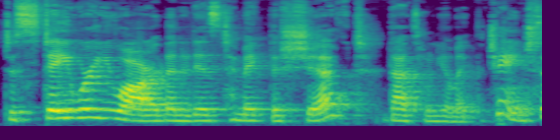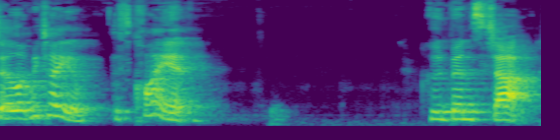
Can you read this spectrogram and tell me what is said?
to stay where you are than it is to make the shift, that's when you'll make the change. So let me tell you, this client who'd been stuck,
